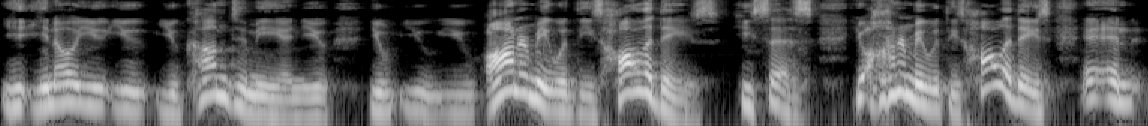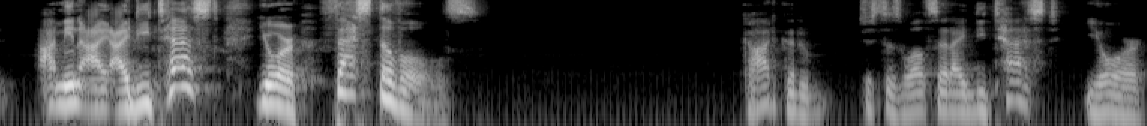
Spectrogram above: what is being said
You, you, know, you, you, you come to me and you, you, you, you honor me with these holidays. He says, you honor me with these holidays. And, and I mean, I, I detest your festivals. God could have just as well said, I detest your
